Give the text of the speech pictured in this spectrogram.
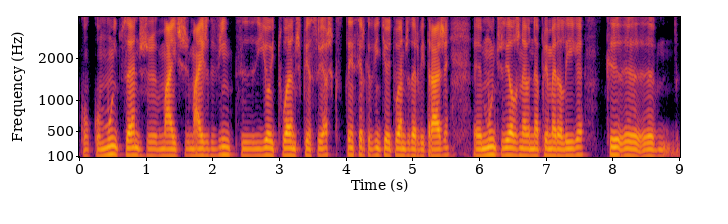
com, com, muitos anos, mais, mais de 28 anos, penso eu, acho que tem cerca de 28 anos de arbitragem, muitos deles na, na Primeira Liga, que uh,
